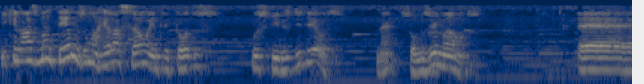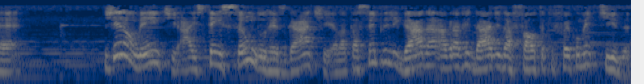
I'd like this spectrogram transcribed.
e que nós mantemos uma relação entre todos os filhos de Deus. Né? Somos irmãos. É, Geralmente, a extensão do resgate ela está sempre ligada à gravidade da falta que foi cometida.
